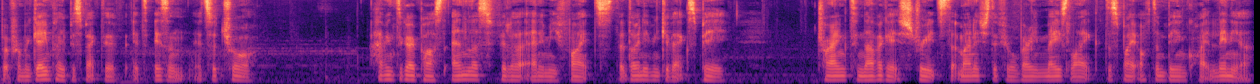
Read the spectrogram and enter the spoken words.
but from a gameplay perspective, it isn't, it's a chore. Having to go past endless filler enemy fights that don't even give XP, trying to navigate streets that manage to feel very maze like despite often being quite linear,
